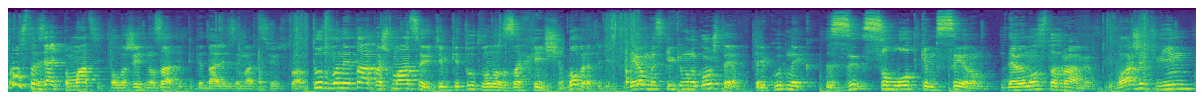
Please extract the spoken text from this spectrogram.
просто взять, помацать, положить назад і піти далі займатися своїм справою. Тут вони також мацають, тільки тут воно захищено. Добре, тоді дивимося, скільки воно коштує. Трикутник з солодким сиром 90 грамів. Важить він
